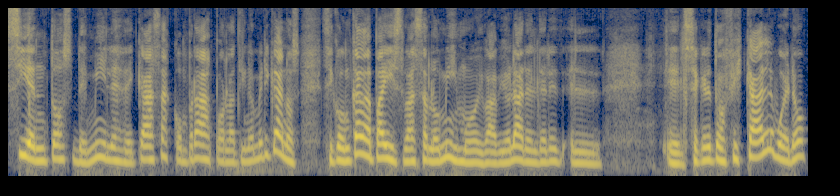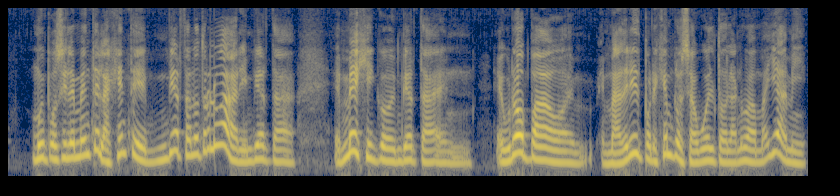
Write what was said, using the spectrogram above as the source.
cientos de miles de casas compradas por latinoamericanos. Si con cada país va a ser lo mismo y va a violar el, secreto fiscal, bueno, muy posiblemente la gente invierta en otro lugar, invierta en México, invierta en Europa o en, Madrid, por ejemplo, se ha vuelto la nueva Miami.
